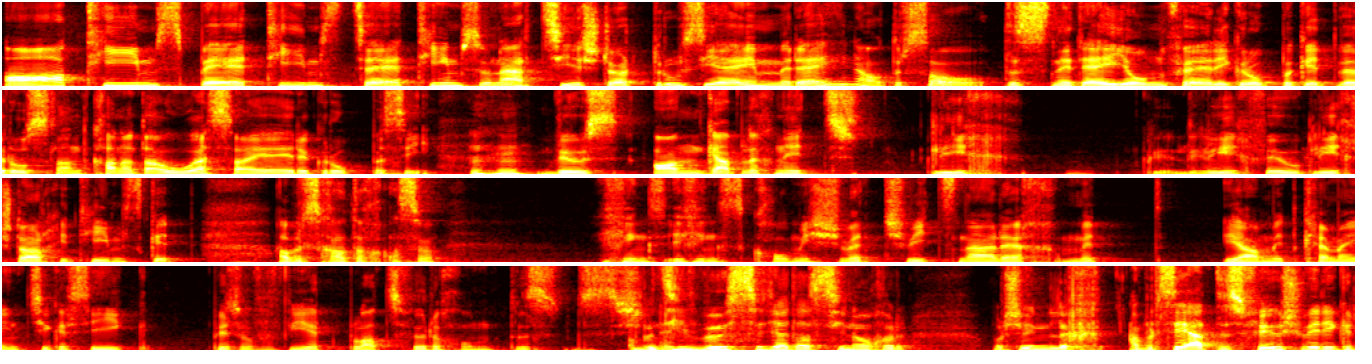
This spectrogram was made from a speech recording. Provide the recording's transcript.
A-Teams, B-Teams, C-Teams und dann ziehst du dort daraus in einem rein oder so. Dass es nicht eine unfaire Gruppe gibt, wenn Russland, Kanada USA in einer Gruppe sind. Weil es angeblich nicht gleich, gleich viele gleich starke Teams gibt. Aber es kann doch, also... Ich finde es ich find's komisch, wenn die Schweiz echt mit, ja, mit keinem einzigen Sieg bis auf den vierten Platz vorkommt. Das, das ist aber nicht sie wissen ja, dass sie nachher wahrscheinlich... aber sie hat es viel schwieriger.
